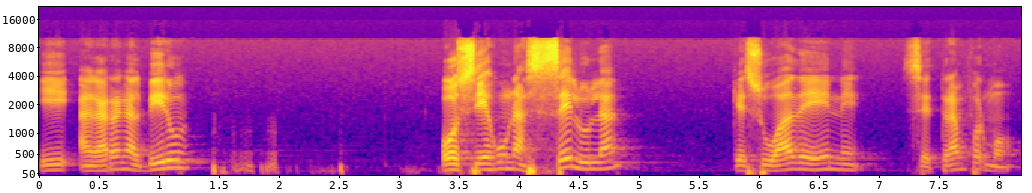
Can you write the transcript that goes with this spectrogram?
y agarran al virus, o si es una célula que su ADN se transformó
